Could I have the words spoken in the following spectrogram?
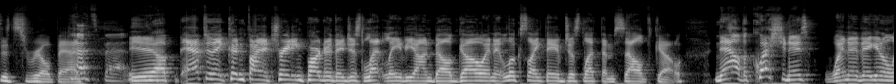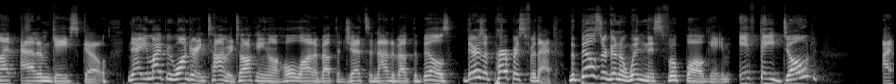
it's real bad. That's bad. Yep. After they couldn't find a trading partner, they just let Le'Veon Bell go, and it looks like they've just let themselves go. Now the question is, when are they going to let Adam Gase go? Now you might be wondering, Tom, you're talking a whole lot about the Jets and not about the Bills. There's a purpose for that. The Bills are going to win this football game. If they don't, I.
